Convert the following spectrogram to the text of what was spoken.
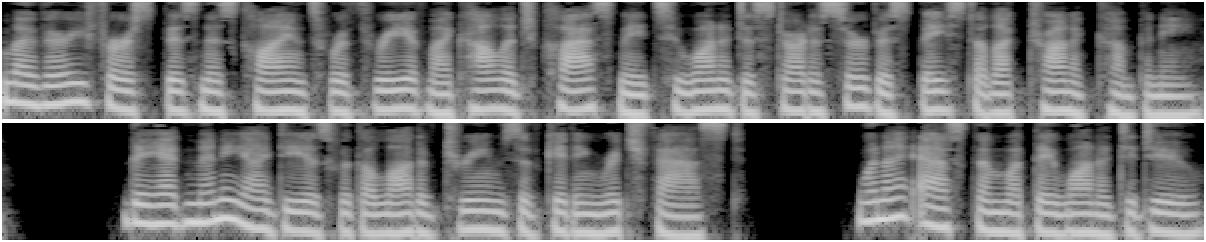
My very first business clients were three of my college classmates who wanted to start a service based electronic company. They had many ideas with a lot of dreams of getting rich fast. When I asked them what they wanted to do,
